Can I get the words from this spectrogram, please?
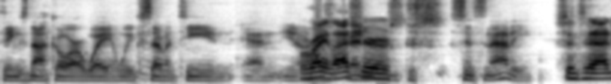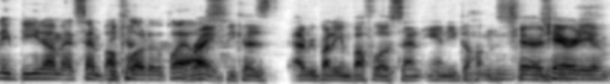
things not go our way in Week 17, and you know, Well, right, just- last year- just Cincinnati. Cincinnati beat them and sent Buffalo Because- to the playoffs. Right, because everybody in Buffalo sent Andy Dalton's charity. charity, like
